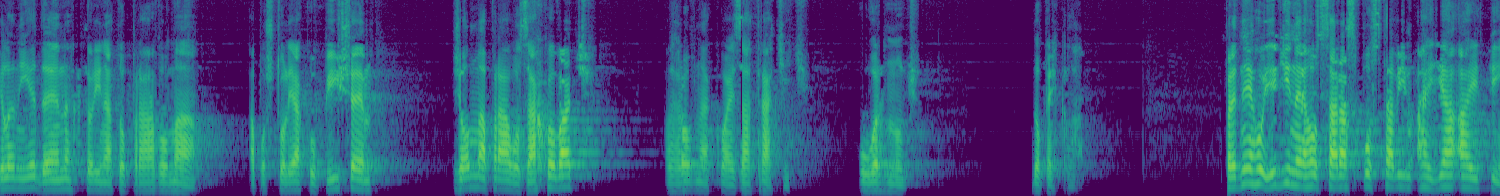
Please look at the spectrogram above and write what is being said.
Je len jeden, ktorý na to právo má. A poštol Jakub píše, že on má právo zachovať, ale rovnako aj zatratiť, uvrhnúť do pekla. Pred neho jediného sa raz postavím aj ja, aj ty.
